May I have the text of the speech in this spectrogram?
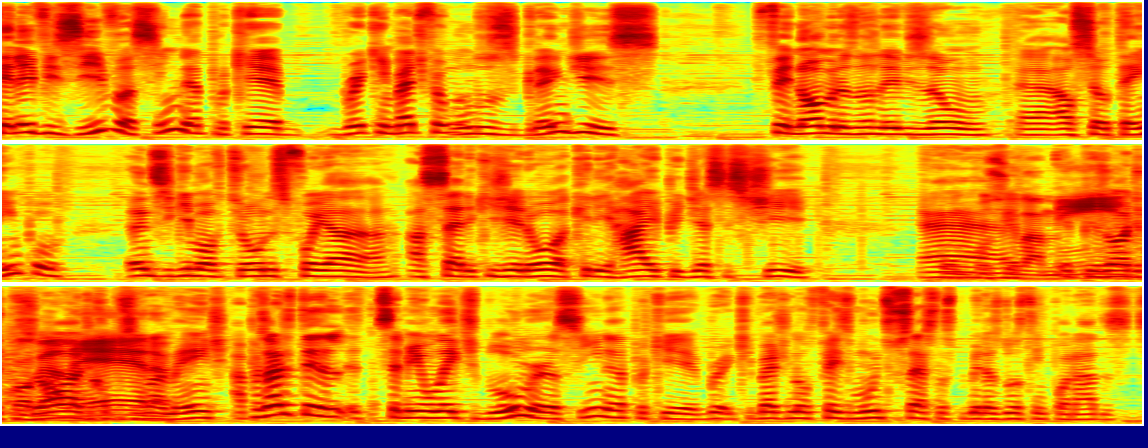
televisiva, assim, né? Porque Breaking Bad foi um dos grandes fenômenos da televisão é, ao seu tempo. Antes de Game of Thrones foi a, a série que gerou aquele hype de assistir é, Compulsivamente, episódio episódio, compulsivamente. Apesar de ter, ser meio um late bloomer, assim, né? Porque Breaking Bad não fez muito sucesso nas primeiras duas temporadas.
